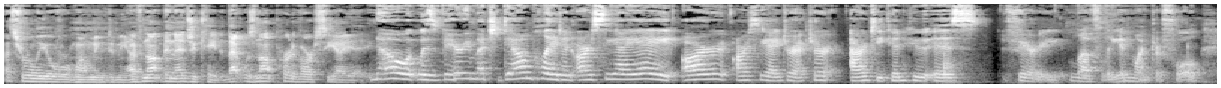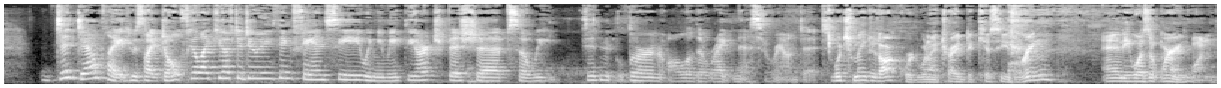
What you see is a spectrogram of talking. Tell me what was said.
that's really overwhelming to me. I've not been educated. That was not part of our CIA. No, it was very much downplayed in RCIA. Our RCI director, our deacon, who is very lovely and wonderful, did downplay it. He was like, don't feel like you have to do anything fancy when you meet the archbishop. So we didn't learn all of the rightness around it. Which made it awkward when I tried to kiss his ring, and he wasn't wearing one.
